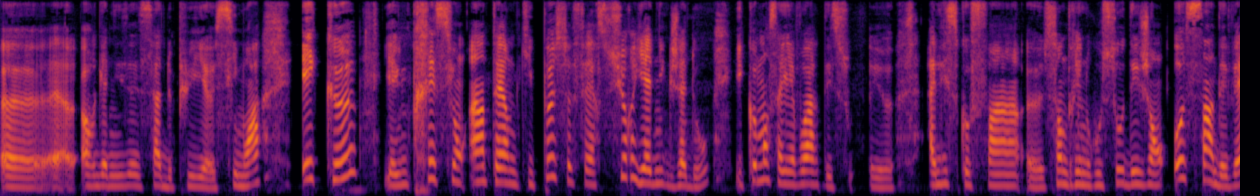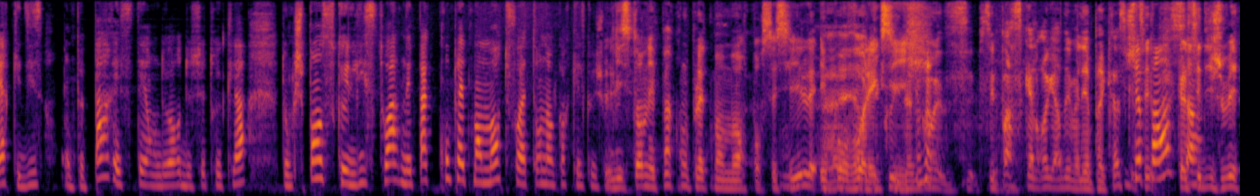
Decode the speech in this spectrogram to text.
euh, organiser ça depuis euh, six mois, et que il y a une pression interne qui peut se faire sur Yannick Jadot. Il commence à y avoir des euh, Alice Coffin, euh, Sandrine Rousseau, des gens au sein des Verts qui disent on peut pas rester en dehors de ce truc-là. Donc je pense que l'histoire n'est pas complètement morte. Il faut attendre encore quelques jours. L'histoire n'est pas complètement morte pour Cécile et pour vous, Alexis. C'est parce qu'elle regardait Valérie Pécresse qu'elle s'est dit je vais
